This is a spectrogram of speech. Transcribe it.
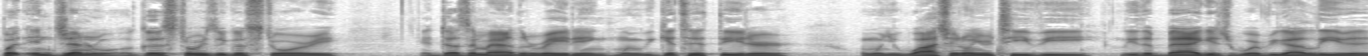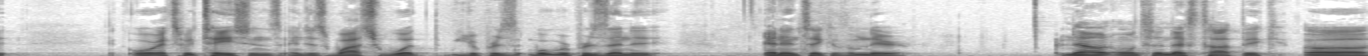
but in general, a good story is a good story. It doesn't matter the rating. When we get to the theater, or when you watch it on your TV, leave the baggage wherever you gotta leave it, or expectations, and just watch what you're what we're presented, and then take it from there. Now on to the next topic. Uh,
